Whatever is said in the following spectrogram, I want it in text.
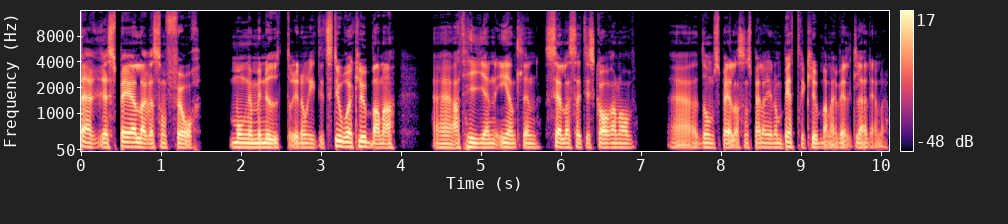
färre spelare som får många minuter i de riktigt stora klubbarna. Uh, att Hien egentligen sällar sig till skaran av uh, de spelare som spelar i de bättre klubbarna är väldigt glädjande.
